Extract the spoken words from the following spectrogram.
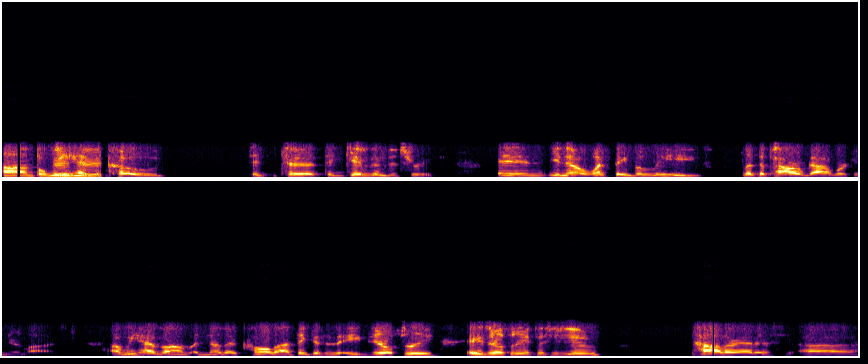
Um, but we mm-hmm. have the code to to to give them the truth. And you know, once they believe, let the power of God work in their lives. Uh, we have um, another caller. I think this is eight zero three. Eight zero three. If this is you, holler at us. Uh,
